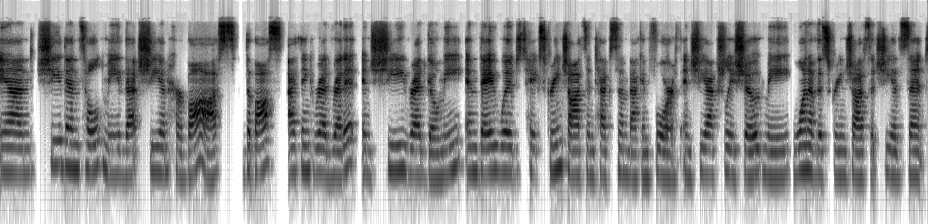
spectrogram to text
And she then told me that she and her boss the boss i think read reddit and she read gomi and they would take screenshots and text them back and forth. And she actually showed me one of the screenshots that she had sent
